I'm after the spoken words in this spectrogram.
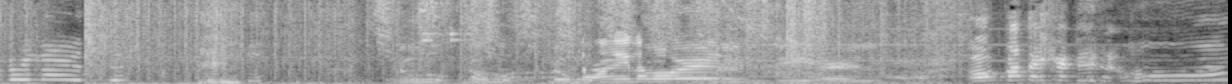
Bernard! No hook, no hook, no hook. Tangin na mo, Earl! G, Earl. Oh, patay ka din! Oh!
